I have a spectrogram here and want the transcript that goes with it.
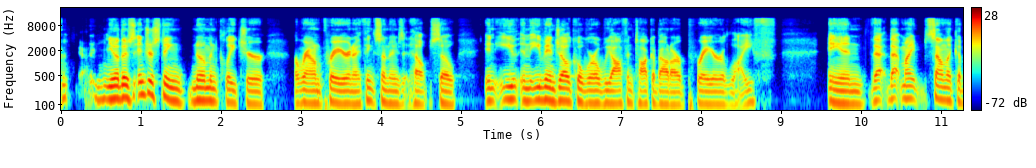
Mm, you know, there's interesting nomenclature around prayer, and I think sometimes it helps. So in in the evangelical world, we often talk about our prayer life, and that that might sound like a,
